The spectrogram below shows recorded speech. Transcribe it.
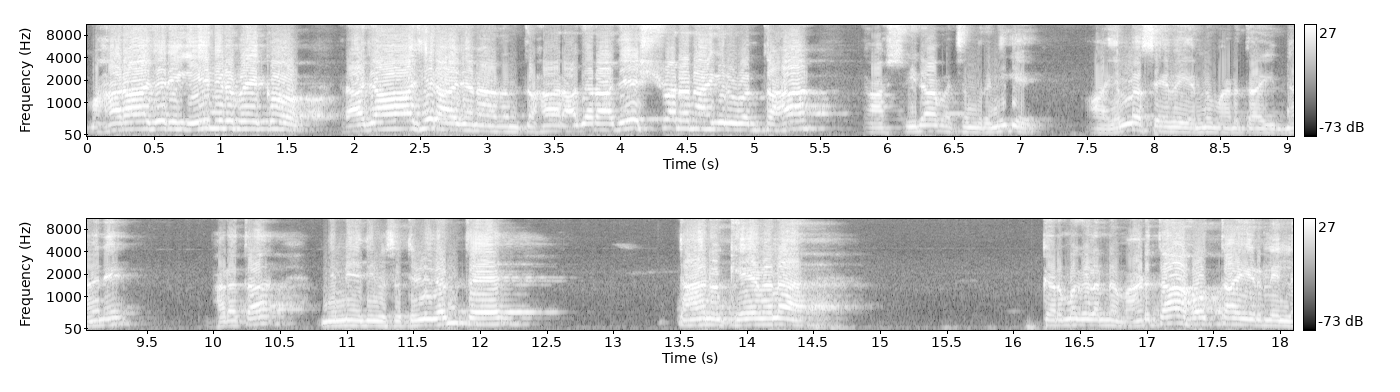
ಮಹಾರಾಜರಿಗೆ ಏನಿರಬೇಕೋ, ರಾಜಾಧಿರಾಜನಾದಂತಹ ರಾಜರಾಜೇಶ್ವರನಾಗಿರುವಂತಹ ಆ ಶ್ರೀರಾಮಚಂದ್ರನಿಗೆ ಆ ಎಲ್ಲ ಸೇವೆಯನ್ನು ಮಾಡ್ತಾ ಇದ್ದಾನೆ. ಭರತ, ನಿನ್ನೆ ದಿವಸ ತಿಳಿದಂತೆ ತಾನು ಕೇವಲ ಕರ್ಮಗಳನ್ನು ಮಾಡ್ತಾ ಹೋಗ್ತಾ ಇರಲಿಲ್ಲ.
